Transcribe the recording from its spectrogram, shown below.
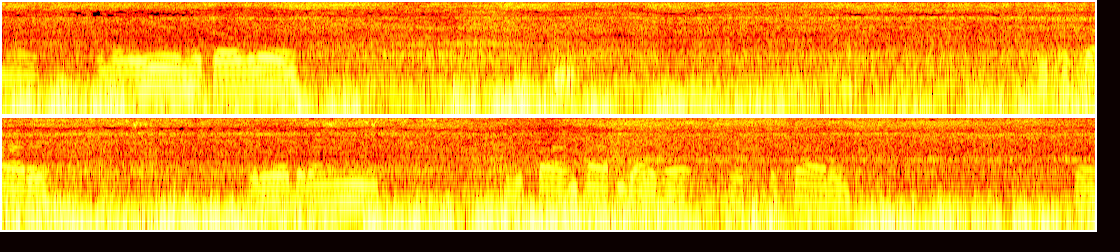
Now come over here and hit the over there. Hit the solder. Get a little bit underneath. To the spot on top you gotta hit. Hit the solder. Okay,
